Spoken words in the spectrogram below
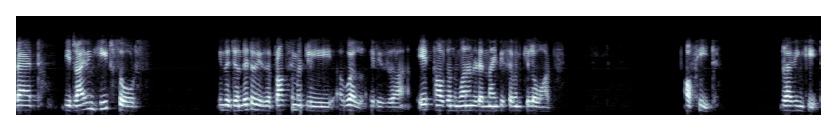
that the driving heat source in the generator is approximately, well, it is uh, 8,197 kilowatts of heat, driving heat.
